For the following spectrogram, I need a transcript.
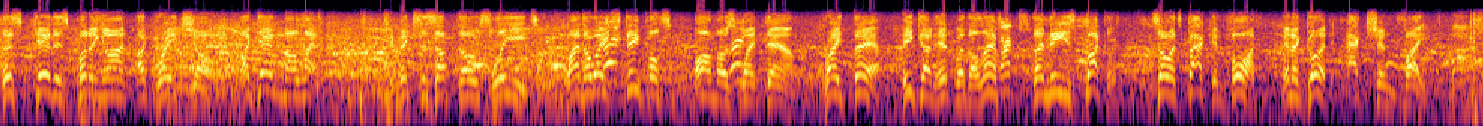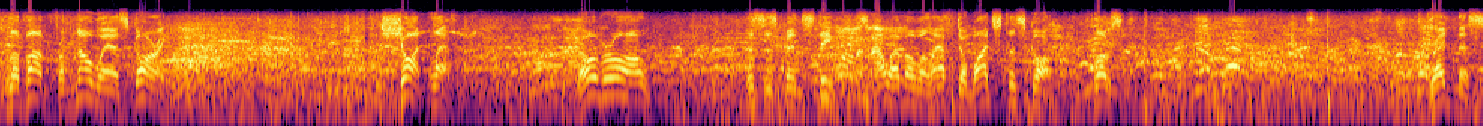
This kid is putting on a great show. Again, the left. He mixes up those leads. By the way, Steeples almost went down. Right there. He got hit with a left. The knees buckled. So it's back and forth in a good action fight. Lvov from nowhere scoring. Short left. Overall, this has been Steeples. However, we'll have to watch the score closely. Redness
